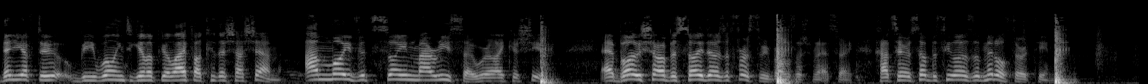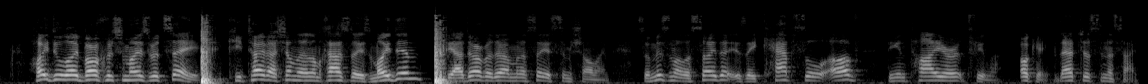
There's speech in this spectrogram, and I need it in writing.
Then you have to be willing to give up your life al Kiddush Hashem. Amoy vitzoin marisa. We're like a sheep. Ebo shar besoida is the first three brothers of Shemini Esrei. Chatzer sub besila is the middle thirteen. Hoidu loy baruch Shema Yisrael Ki toiv Hashem le'elam chazda is moidim. The adar to say is sim shalom. So Mizmar Lasaida is a capsule of the entire tefillah. Okay, that's just an aside.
